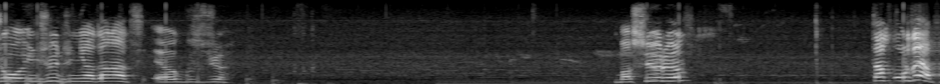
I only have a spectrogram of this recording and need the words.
Şu oyuncuyu dünyadan at. Eoguzcu. Basıyorum. Tam orada yap.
